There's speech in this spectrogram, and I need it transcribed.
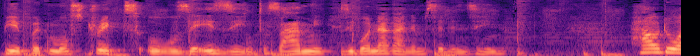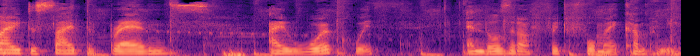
be a bit more strict how do i decide the brands i work with and those that are fit for my company?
